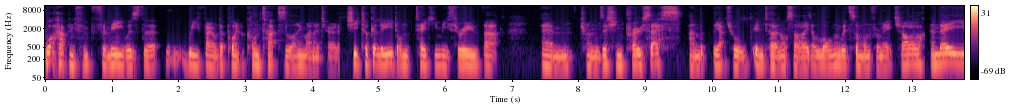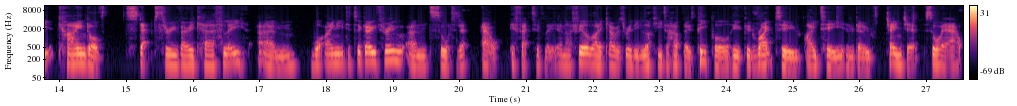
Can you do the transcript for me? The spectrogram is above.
what happened for, for me was that we found a point of contact as a line manager. She took a lead on taking me through that um, transition process and the, the actual internal side, along with someone from HR. And they kind of stepped through very carefully um, what I needed to go through and sorted it out effectively. And I feel like I was really lucky to have those people who could write to IT and go, change it, sort it out.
